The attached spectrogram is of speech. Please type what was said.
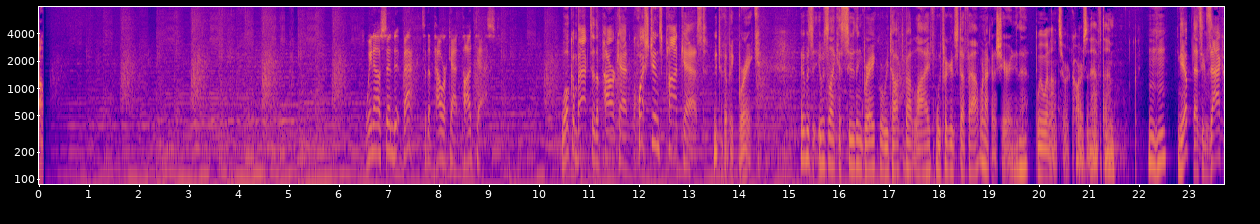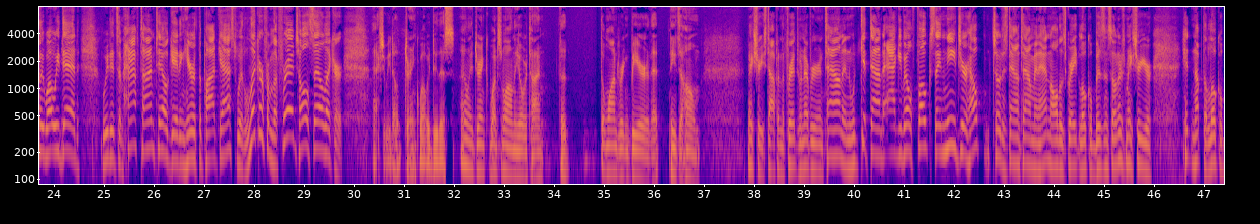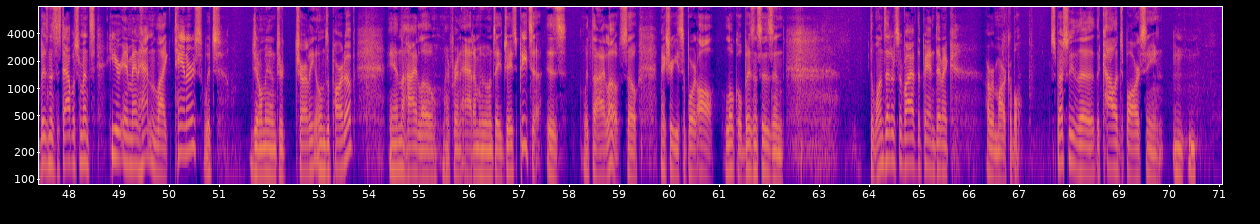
We now send it back to the Power Cat Podcast. Welcome back to the Power Cat Questions podcast. We took a big break. It was it was like a soothing break where we talked about life. We figured stuff out. We're not going to share any of that. We went out to our cars at halftime. Mhm. Yep, that's exactly what we did. We did some halftime tailgating here at the podcast with liquor from the fridge, wholesale liquor. Actually, we don't drink while we do this. I only drink once in a while in the overtime. The the wandering beer that needs a home. Make sure you stop in the fridge whenever you're in town and we get down to Aggieville, folks. They need your help. So does downtown Manhattan, all those great local business owners. Make sure you're hitting up the local business establishments here in Manhattan, like Tanner's, which general manager Charlie owns a part of, and the High Low. My friend Adam, who owns AJ's Pizza, is with the High Low. So make sure you support all local businesses and the ones that have survived the pandemic are remarkable, especially the the college bar scene. Mm-hmm.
